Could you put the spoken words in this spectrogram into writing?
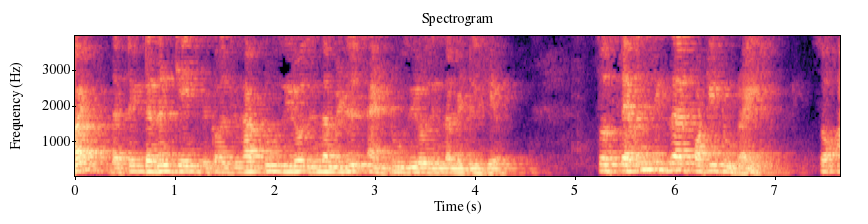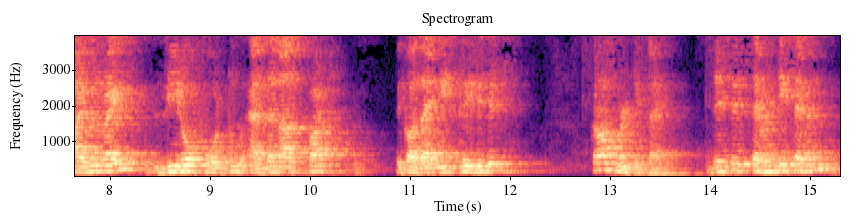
but the trick doesn't change because you have two zeros in the middle and two zeros in the middle here. So 7 6 are 42 right? So I will write 042 as the last part because I need 3 digits. Cross multiply. This is 77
